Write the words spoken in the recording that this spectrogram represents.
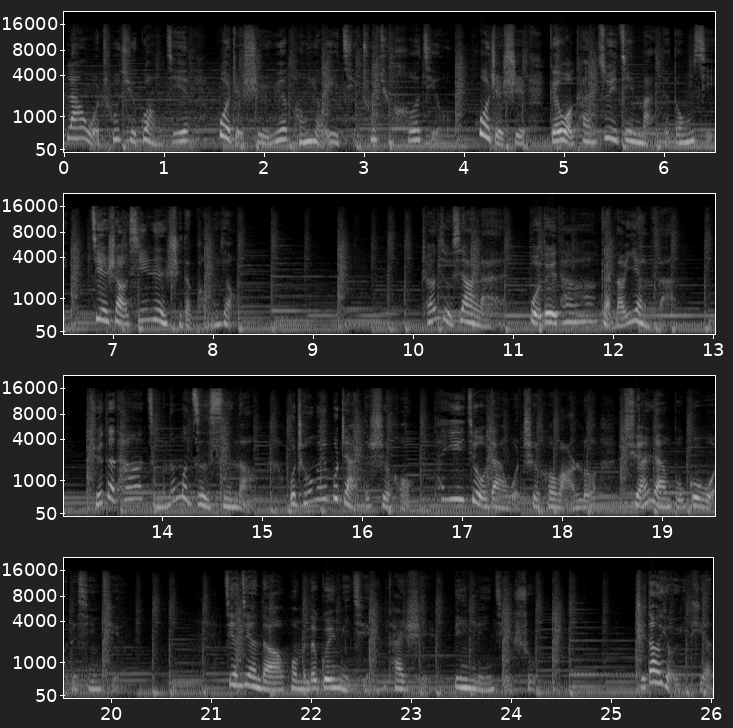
拉我出去逛街，或者是约朋友一起出去喝酒，或者是给我看最近买的东西，介绍新认识的朋友。长久下来，我对他感到厌烦。觉得他怎么那么自私呢？我愁眉不展的时候，他依旧带我吃喝玩乐，全然不顾我的心情。渐渐的，我们的闺蜜情开始濒临结束。直到有一天，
